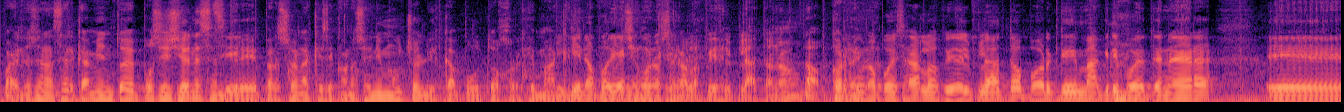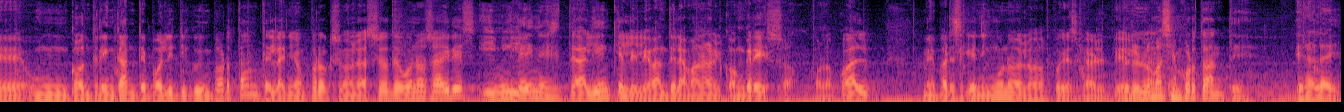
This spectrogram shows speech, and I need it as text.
Bueno, es un acercamiento de posiciones Sí. entre personas que se conocen y mucho, Luis Caputo, Jorge Macri. Y que no podía ninguno sacar los pies del plato, ¿no? No, correcto. Ninguno puede sacar los pies del plato porque Macri puede tener eh, un contrincante político importante el año próximo en la ciudad de Buenos Aires y Milei necesita a alguien que le levante la mano en el Congreso. Con lo cual, me parece que ninguno de los dos podía sacar el pie Pero del lo plato. más importante, era ley.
